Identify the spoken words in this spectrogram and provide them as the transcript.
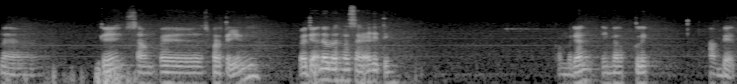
Nah oke okay, sampai seperti ini berarti anda sudah selesai editing kemudian tinggal klik update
